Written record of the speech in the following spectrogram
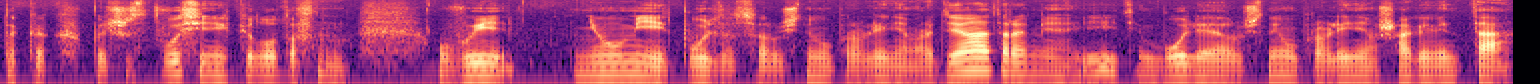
так как большинство синих пилотов, увы, не умеет пользоваться ручным управлением радиаторами и тем более ручным управлением шага винта.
